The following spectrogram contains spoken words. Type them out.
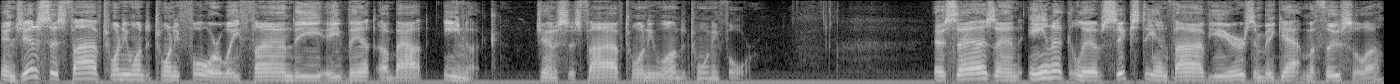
In Genesis 5 21 to 24, we find the event about Enoch. Genesis 5 21 to 24. It says, And Enoch lived sixty and five years and begat Methuselah.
